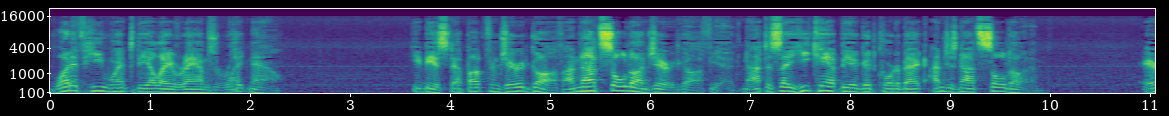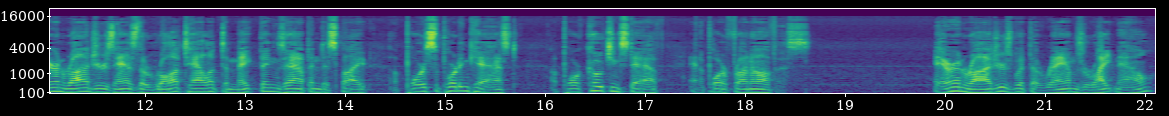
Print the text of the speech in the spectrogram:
What if he went to the LA Rams right now? He'd be a step up from Jared Goff. I'm not sold on Jared Goff yet. Not to say he can't be a good quarterback, I'm just not sold on him. Aaron Rodgers has the raw talent to make things happen despite a poor supporting cast, a poor coaching staff, and a poor front office. Aaron Rodgers with the Rams right now,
